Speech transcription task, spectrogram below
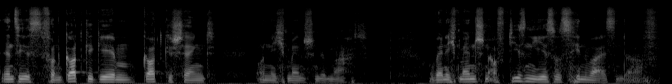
Denn sie ist von Gott gegeben, Gott geschenkt und nicht Menschen gemacht. Und wenn ich Menschen auf diesen Jesus hinweisen darf,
